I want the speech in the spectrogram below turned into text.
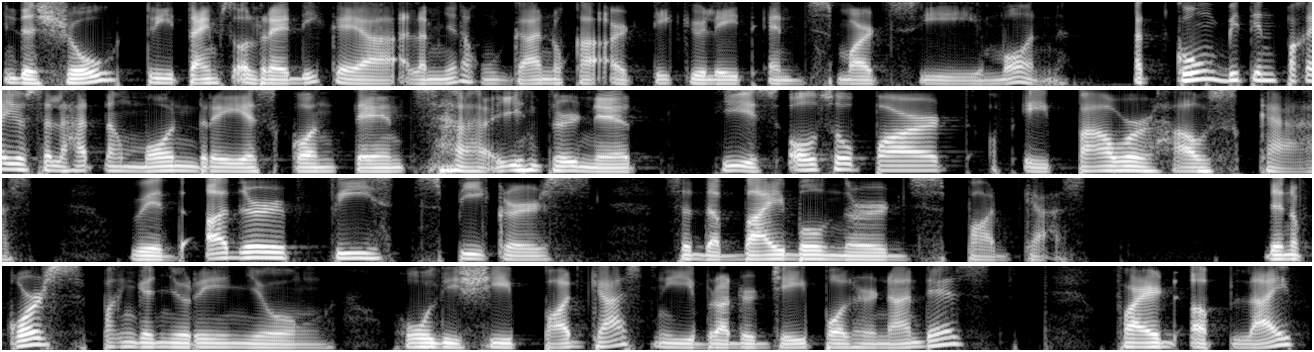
in the show three times already kaya alam niya na kung gaano ka-articulate and smart si Mon. At kung bitin pa kayo sa lahat ng Mon Reyes content sa internet, he is also part of a powerhouse cast with other feast speakers sa The Bible Nerds podcast. Then of course, pakinggan nyo rin yung Holy Sheep podcast ni Brother J. Paul Hernandez, Fired Up Life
